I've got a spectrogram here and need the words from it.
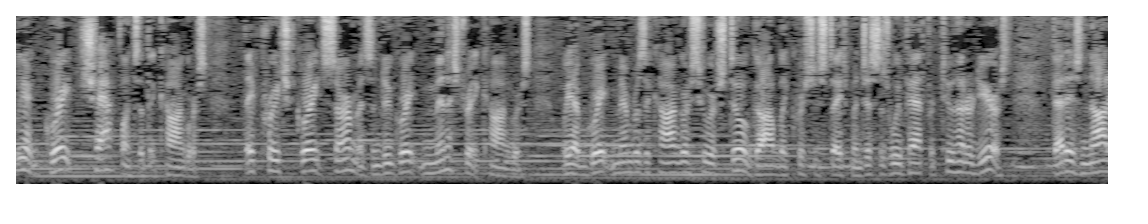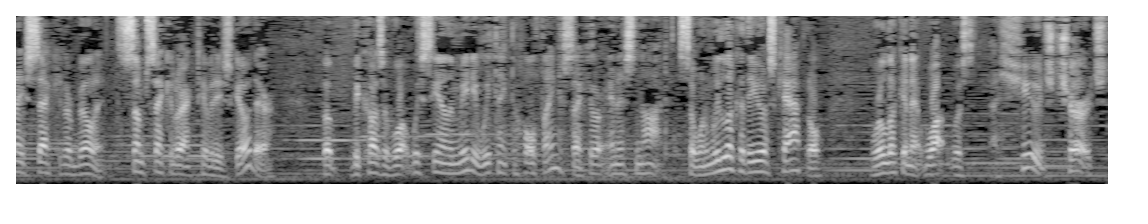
We got great chaplains at the Congress. They preach great sermons and do great ministry at Congress. We have great members of Congress who are still godly Christian statesmen, just as we've had for 200 years. That is not a secular building. Some secular activities go there, but because of what we see on the media, we think the whole thing is secular, and it's not. So when we look at the U.S. Capitol, we're looking at what was a huge church,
